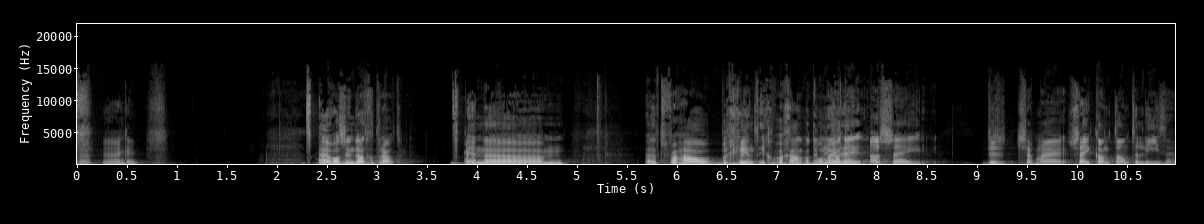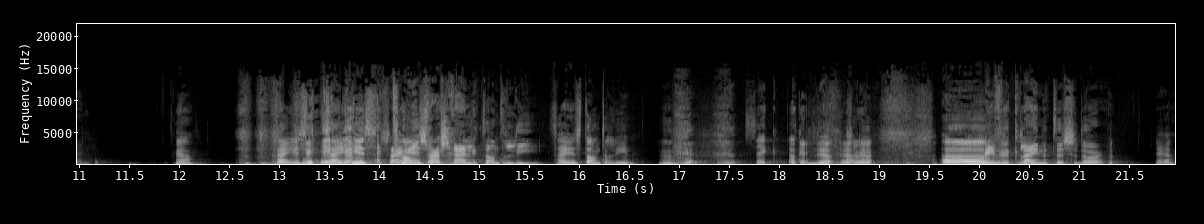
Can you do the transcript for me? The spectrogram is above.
Ja. Ja, oké. Hij was inderdaad getrouwd. En ehm, het verhaal begint... Ik, we gaan, wat ik Oh, nu maar ga doen... zij, als zij, dus zeg maar, zij kan tante Lee zijn. Ja. zij is... Zij is, Zij tante, is waarschijnlijk Tante Lee. zij is tante Lien. Sick. Oké. Ja, ja, Sorry. ja. Ehm, Even een kleine tussendoor. ja?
